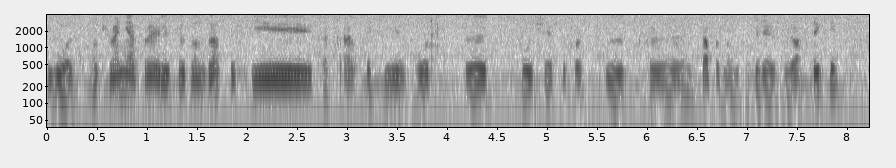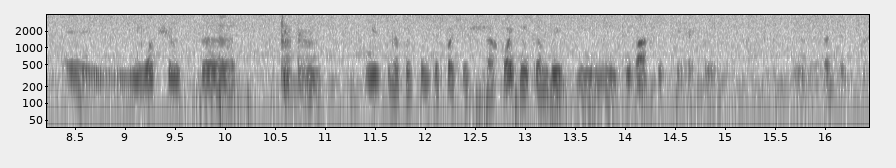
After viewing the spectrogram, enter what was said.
Вот. В общем, они отправили сезон засухи как раз таки вот, э, получается, к, э, к западному побережью Африки. Э, И, в общем-то, если, допустим, ты хочешь охотником быть, и, ну, и ты в Африке, как бы, соответственно,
